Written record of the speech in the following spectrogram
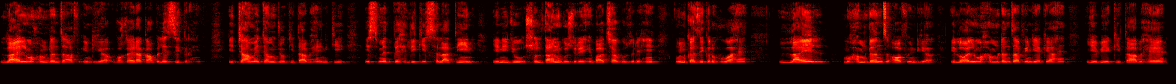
लाइल मोहम्मदन ऑफ़ इंडिया वगैरह काबिल ज़िक्र हैं। ये जाम जम जो किताब है इनकी, इसमें दहली की सलातीन, यानी जो सुल्तान गुजरे हैं, बादशाह गुजरे हैं, उनका ज़िक्र हुआ है। Loyal Mohammedans of India. ये लॉयल मोहम्मदन्स ऑफ़ इंडिया क्या है? ये भी एक किताब है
